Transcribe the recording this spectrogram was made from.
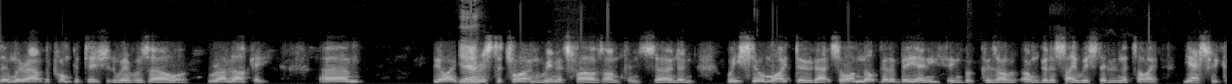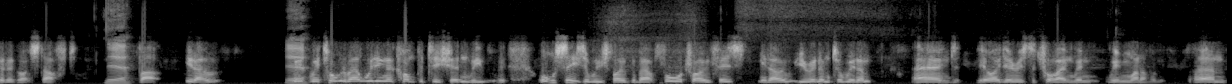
then we're out of the competition. Whoever was, oh, we're unlucky. Um, the idea yeah. is to try and win, as far as I'm concerned, and we still might do that. So I'm not going to be anything because I'm, I'm going to say we're still in the tie. Yes, we could have got stuffed. Yeah. But you know, yeah. we're, talking about winning a competition. We all season we spoke about four trophies. You know, you're in them to win them, and the idea is to try and win win one of them. Um,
